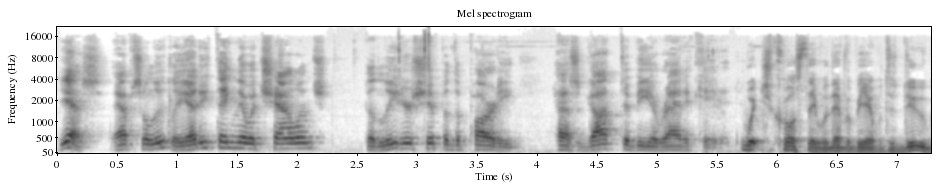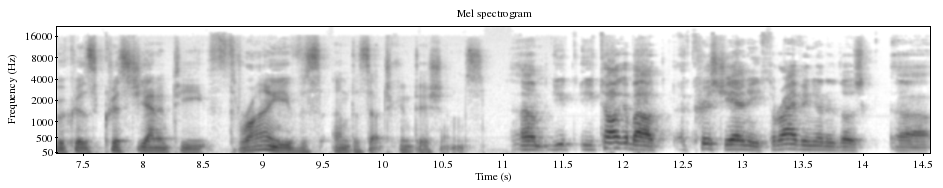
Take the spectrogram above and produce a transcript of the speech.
Yes, absolutely. Anything that would challenge the leadership of the party has got to be eradicated. Which, of course, they will never be able to do because Christianity thrives under such conditions. Um, you, you talk about Christianity thriving under those uh,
